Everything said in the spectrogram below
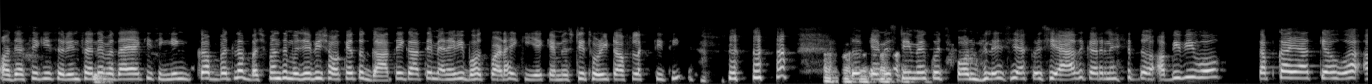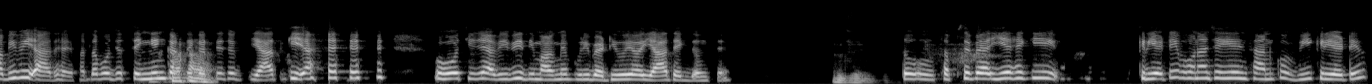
और जैसे कि सुरेंद्र सर ने बताया कि सिंगिंग का मतलब बचपन से मुझे भी शौक है तो गाते गाते मैंने भी बहुत पढ़ाई की है केमिस्ट्री थोड़ी टफ लगती थी। तो केमिस्ट्री में कुछ फॉर्मूले या कुछ याद करने तो अभी भी वो कब का याद क्या हुआ? अभी भी याद है। मतलब वो जो सिंगिंग करते करते जो याद किया है वो चीज़ें अभी भी दिमाग में पूरी बैठी हुई है और याद एकदम से। जी। तो सबसे पहले ये है कि क्रिएटिव होना चाहिए इंसान को वी क्रिएटिव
